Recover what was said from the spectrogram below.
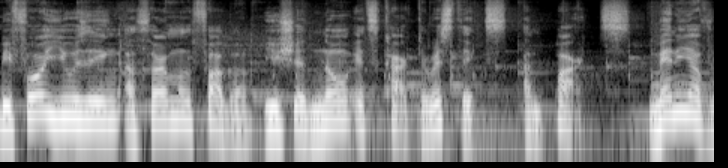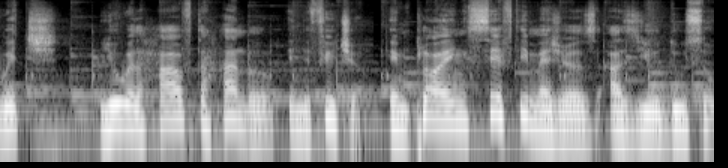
Before using a thermal fogger, you should know its characteristics and parts, many of which you will have to handle in the future, employing safety measures as you do so.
